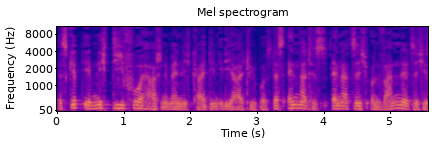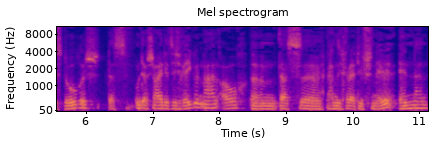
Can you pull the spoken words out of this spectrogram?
Es gibt eben nicht die vorherrschende Männlichkeit, den Idealtypus. Das ändert, ändert sich und wandelt sich historisch. Das unterscheidet sich regional auch. Ähm, das äh, kann sich relativ schnell ändern.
